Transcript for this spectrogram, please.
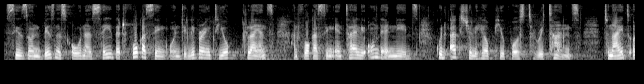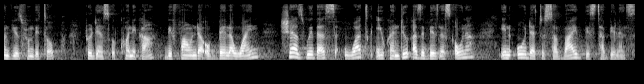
seasoned business owners say that focusing on delivering to your clients and focusing entirely on their needs could actually help you post returns. Tonight on Views from the Top, Prudence Okonika, the founder of Bella Wine, shares with us what you can do as a business owner in order to survive this turbulence.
